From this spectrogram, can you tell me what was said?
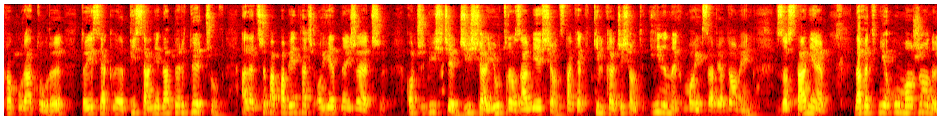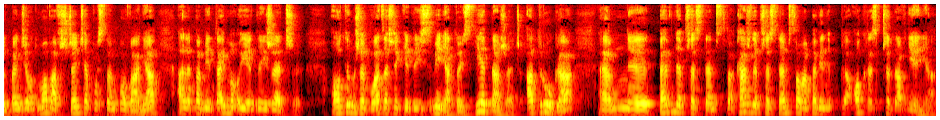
prokuratury to jest jak pisanie na berdyczów, ale trzeba pamiętać o jednej rzeczy. Oczywiście dzisiaj, jutro, za miesiąc, tak jak kilkadziesiąt innych moich zawiadomień, zostanie nawet nieumorzonych, będzie odmowa wszczęcia postępowania, ale pamiętajmy o jednej rzeczy o tym, że władza się kiedyś zmienia. To jest jedna rzecz. A druga, pewne przestępstwa, każde przestępstwo ma pewien okres przedawnienia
